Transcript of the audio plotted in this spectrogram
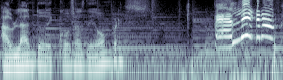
hablando de cosas de hombres? ¡Peligro!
